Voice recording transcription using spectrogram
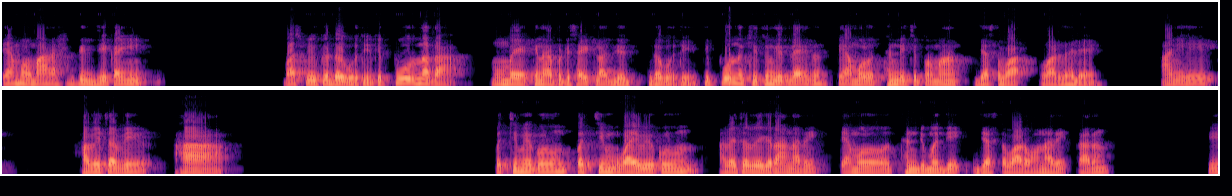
त्यामुळे महाराष्ट्रातील जे काही बाष्पयुक्त ढग होते ते पूर्णतः मुंबई या किनारपट्टी साईडला जे ढग होते ते पूर्ण खेचून घेतले आहेत. त्यामुळं थंडीचे प्रमाण जास्त वा वाढ झाली आहे. आणि हे हवेचा वेग हा पश्चिमेकडून पश्चिम वायव्येकडून हवेचा वेग राहणार आहे त्यामुळं थंडीमध्ये जास्त वाढ होणार. आहे कारण ते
